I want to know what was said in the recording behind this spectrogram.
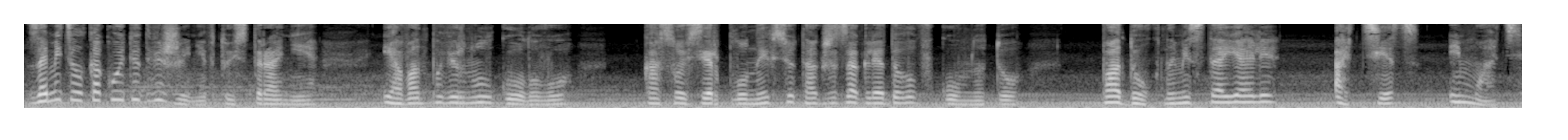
заметил какое-то движение в той стороне. И Аван повернул голову. Косой серп луны все так же заглядывал в комнату. Под окнами стояли отец и мать.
